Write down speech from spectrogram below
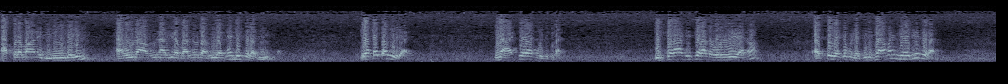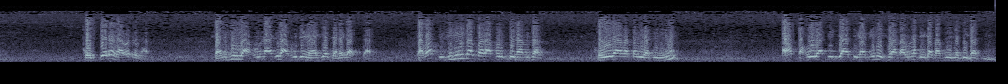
අප්‍රමාණ විනිවිදගෙන අහුණා අහුණා කියලා බලනකොට අහුලන්නේ නැහැ ඉස්සරහ දින්නේ. ඒකට අහුලන්නේ. ඉතින් ආචාර්ය මොකද කරන්නේ? ඉස්සරහට ඉස්සරහට හොරේ යනවා. ඇත්ත දැකපු නැති නිසාමයි මේ වැඩේ කරන්නේ. කොච්චර හැවටුණා. තනිසිල අහුණා කියලා අහුදේ නැහැ කියලා දැනගත්තා. තවත් ඉදිරියට බලාපොරොත්තු වෙනා මිසක් කොහොලාකට යටින්නේ ආ පහුලා තිය જાති ගන්නේ ඉස්සරහට අහුණා ටිකක් අහු වෙන ටිකක් නේ.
